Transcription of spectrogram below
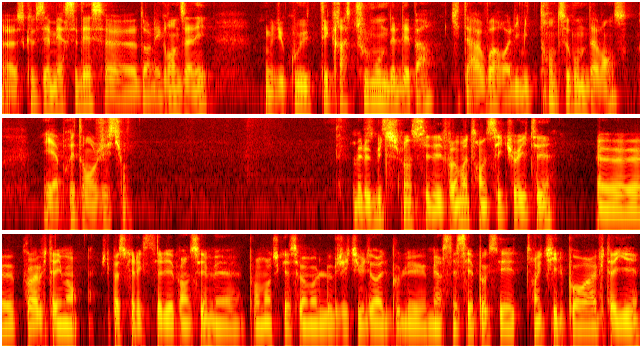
euh, ce que faisait Mercedes euh, dans les grandes années, où du coup, tu écrases tout le monde dès le départ, quitte à avoir limite 30 secondes d'avance, et après, tu es en gestion. Mais le but, je pense, c'est vraiment être en sécurité euh, pour l'avitaillement. Je sais pas ce qu'Alex allait penser, mais pour moi, en tout cas, c'est vraiment l'objectif de Red Bull et Mercedes à l'époque, c'est tranquille pour ravitailler,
